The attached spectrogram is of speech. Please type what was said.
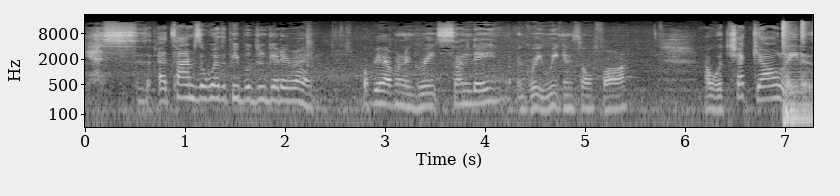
yes. At times the weather people do get it right. Hope you're having a great sunday a great weekend so far. I will check y'all later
